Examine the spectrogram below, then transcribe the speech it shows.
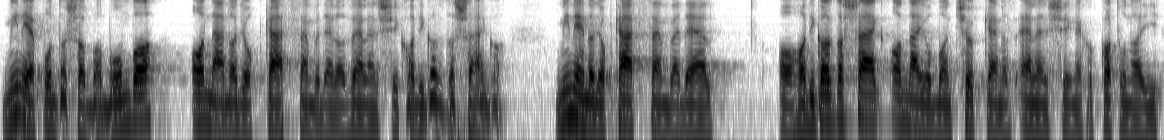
minél pontosabb a bomba, annál nagyobb kárt szenved el az ellenség hadigazdasága minél nagyobb kárt szenved el a hadigazdaság, annál jobban csökken az ellenségnek a katonai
